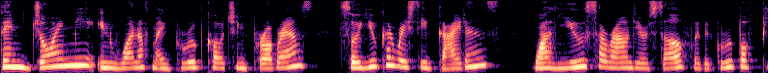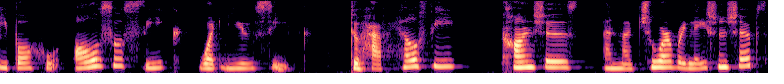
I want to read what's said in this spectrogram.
then join me in one of my group coaching programs so you can receive guidance while you surround yourself with a group of people who also seek what you seek to have healthy, conscious, and mature relationships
